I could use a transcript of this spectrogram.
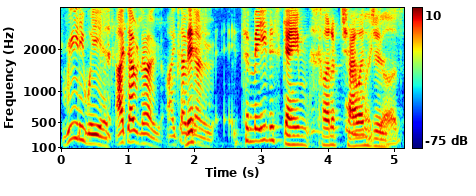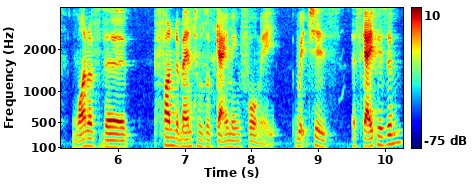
really weird. I don't know. I don't This know. To me, this game kind of oh challenges one of the fundamentals of gaming for me, which is escapism.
